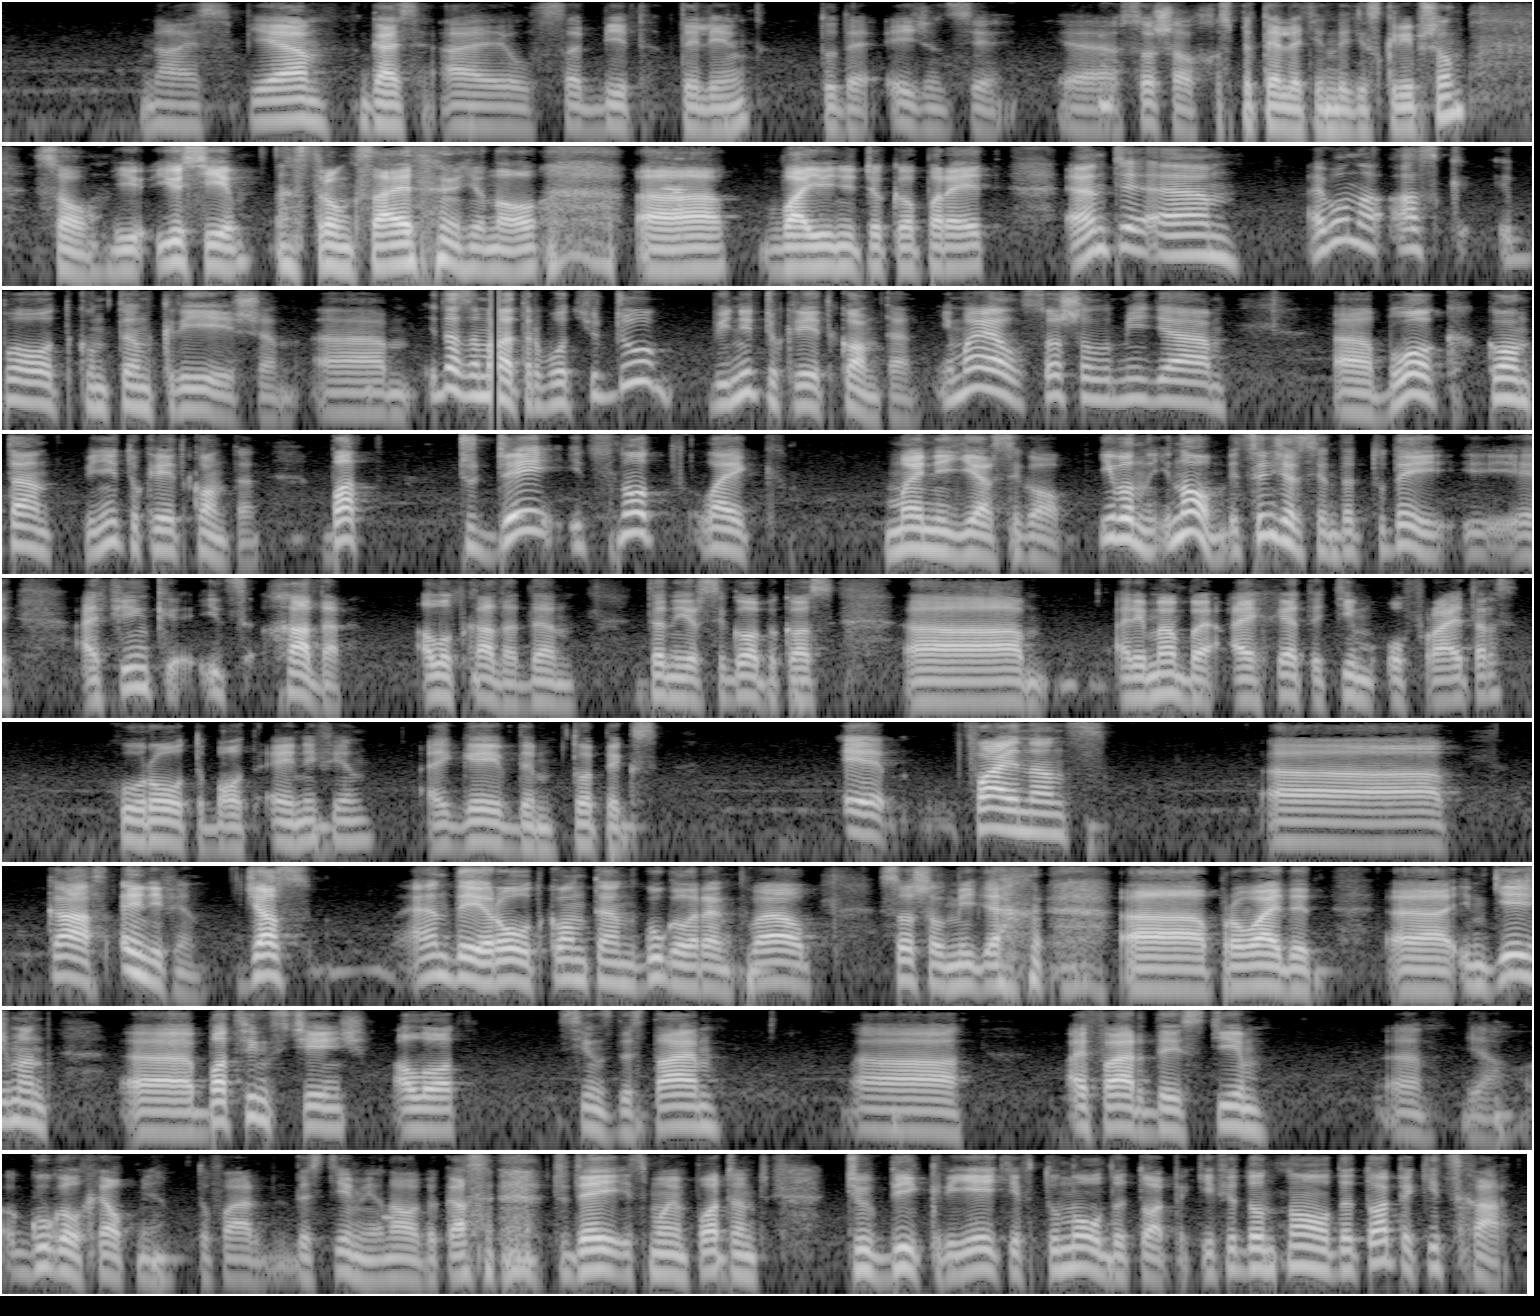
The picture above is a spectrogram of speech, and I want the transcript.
Nice. Yeah guys i'll submit the link to the agency uh, social hospitality in the description. So you, you see a strong side you know uh, why you need to cooperate. And um, I want to ask about content creation. Um, it doesn't matter what you do, we need to create content. Email, social media, uh, blog content, we need to create content. But today, it's not like many years ago. Even, you know, it's interesting that today, I think it's harder, a lot harder than 10 years ago, because uh, I remember I had a team of writers who wrote about anything. I gave them topics. Uh, finance, uh, cars, anything. Just and they wrote content. Google ranked well. Social media uh, provided uh, engagement, uh, but things change a lot since this time. Uh, I fired this team. Uh, yeah, Google helped me to fire this team, you know, because today it's more important to be creative, to know the topic. If you don't know the topic, it's hard.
